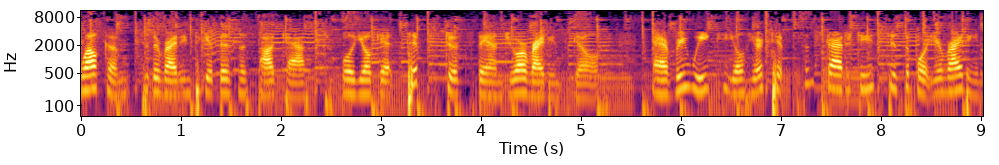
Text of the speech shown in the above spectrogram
Welcome to the Writing to Get Business podcast, where you'll get tips to expand your writing skills. Every week, you'll hear tips and strategies to support your writing.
